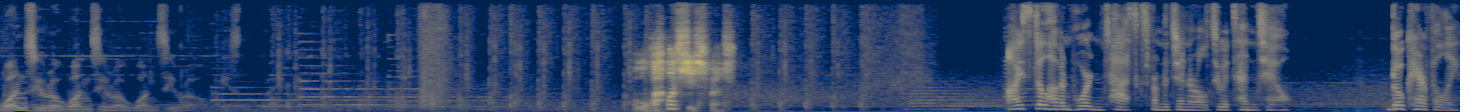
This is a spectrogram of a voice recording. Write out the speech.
101010 is the way. Wow, she's fast. I still have important tasks from the General to attend to. Go carefully,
